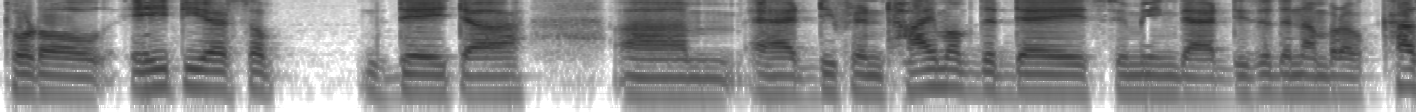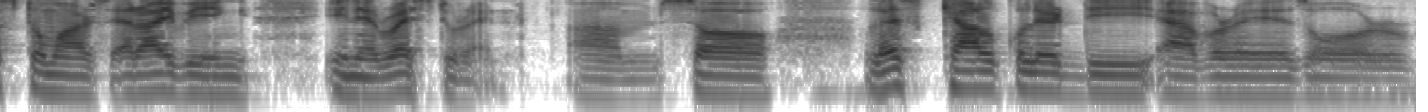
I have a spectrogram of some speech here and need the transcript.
total eight years of data um, at different time of the day, assuming that these are the number of customers arriving in a restaurant. Um, so let's calculate the average or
